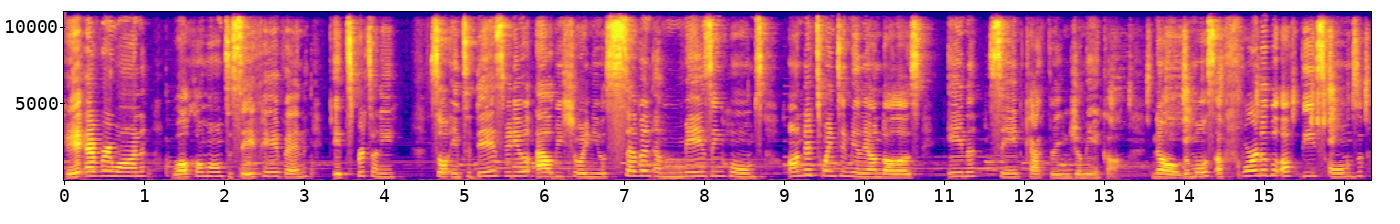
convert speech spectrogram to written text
Hey everyone, welcome home to Safe Hayeven. It's Britonny. So in today's video, I'll be showing you seven amazing homes under $20 million in St. Catherine, Jamaica. Now, the most affordable of these homes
